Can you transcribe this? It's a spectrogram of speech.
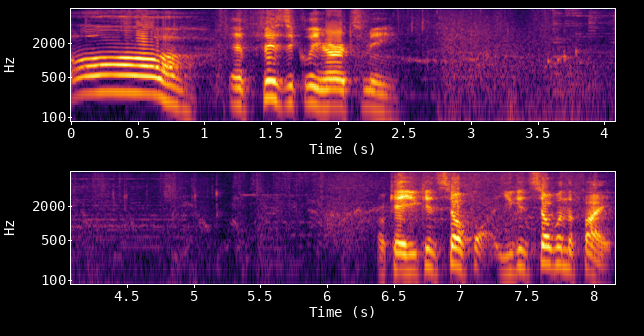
Oh, it physically hurts me. Okay, you can still you can still win the fight.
